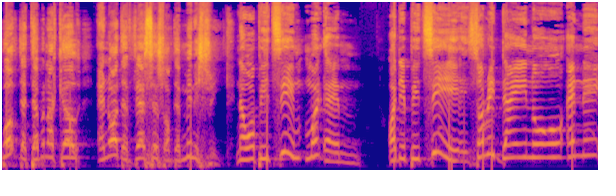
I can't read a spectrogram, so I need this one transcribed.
both the tabernacle and all the vessels of the ministry. na wɔpete mo- ɛm, ɔde pitii sɔre dan no ne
